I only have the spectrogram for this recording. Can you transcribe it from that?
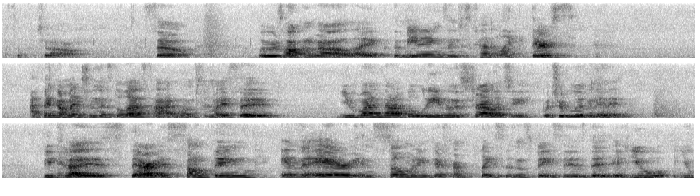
what's up with y'all? So we were talking about like the meetings and just kind of like there's I think I mentioned this the last time when somebody said you might not believe in astrology, but you're living in it. Because there is something in the air in so many different places and spaces that if you you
